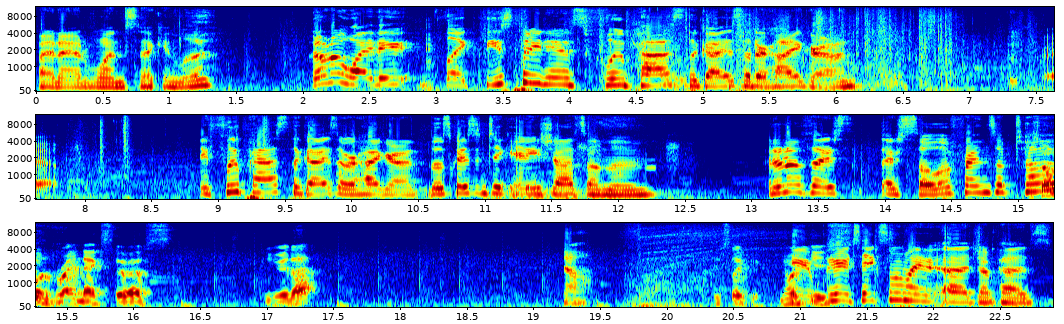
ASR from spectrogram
and I had one second left. I don't know why they like these three dudes flew past the guys that are high ground. Good crap. They flew past the guys that were high ground. Those guys didn't take any shots on them. I don't know if there's there's solo friends up There's top. someone right next to us. You hear that? No. He's like Here, northeast. here, take some of my uh, jump pads.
